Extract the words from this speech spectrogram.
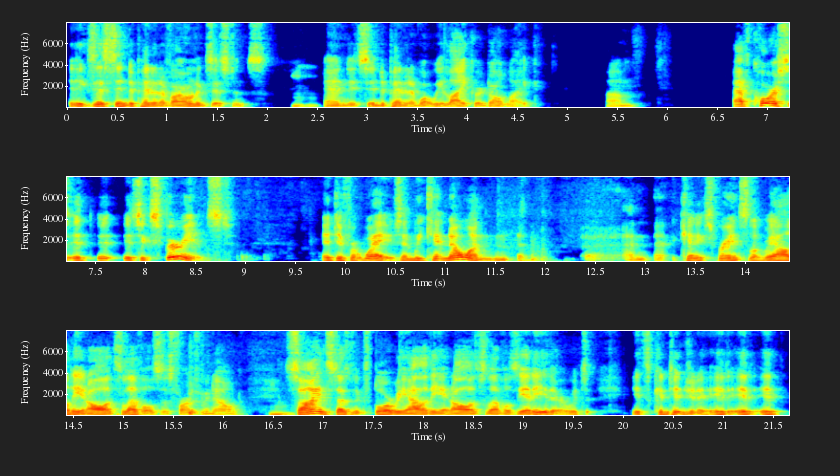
it exists independent of our own existence, mm-hmm. and it's independent of what we like or don't like. Um, of course, it, it it's experienced in different ways, and we can no one uh, and uh, can experience reality at all its levels, as far as we know. Mm. Science doesn't explore reality at all its levels yet either, which it's contingent. It, it, it,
